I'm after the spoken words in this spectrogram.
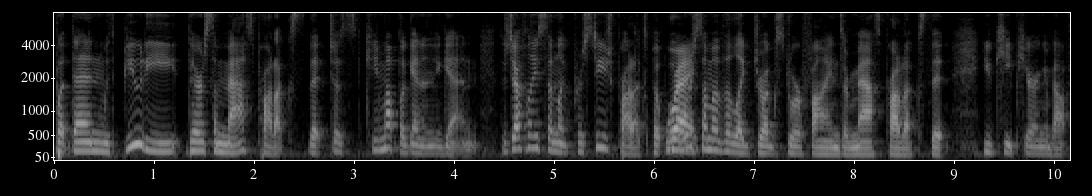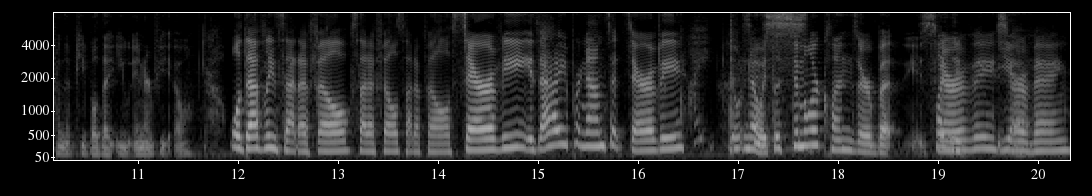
but then with beauty there's some mass products that just came up again and again there's definitely some like prestige products but what were Right. some of the like drugstore finds or mass products that you keep hearing about from the people that you interview Well, definitely Cetaphil, Cetaphil, Cetaphil. CeraVe. Is that how you pronounce it? CeraVe? i don't know it's a similar cleanser but it's slightly- CeraVe, yeah. CeraVe.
